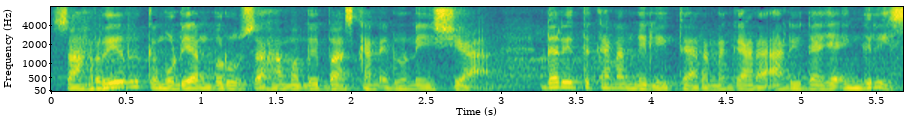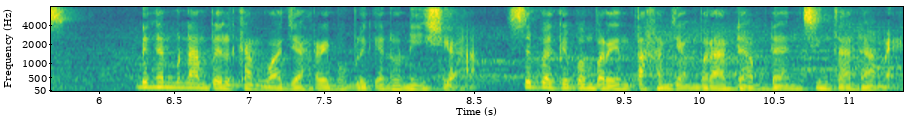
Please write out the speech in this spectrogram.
Sahrir kemudian berusaha membebaskan Indonesia dari tekanan militer negara adidaya Inggris dengan menampilkan wajah Republik Indonesia sebagai pemerintahan yang beradab dan cinta damai.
